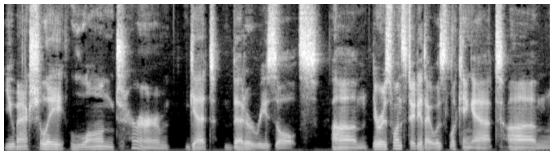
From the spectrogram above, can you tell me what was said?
you actually long term get better results. Um, there was one study that I was looking at. Um,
